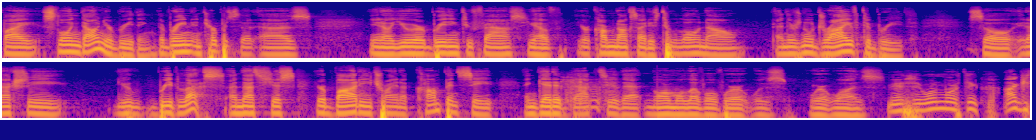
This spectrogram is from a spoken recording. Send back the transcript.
by slowing down your breathing. The brain interprets that as, you know, you're breathing too fast, you have your carbon dioxide is too low now, and there's no drive to breathe. So it actually you breathe less, and that's just your body trying to compensate and get it back to that normal level of where it was where it was. May I say one more thing? I can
